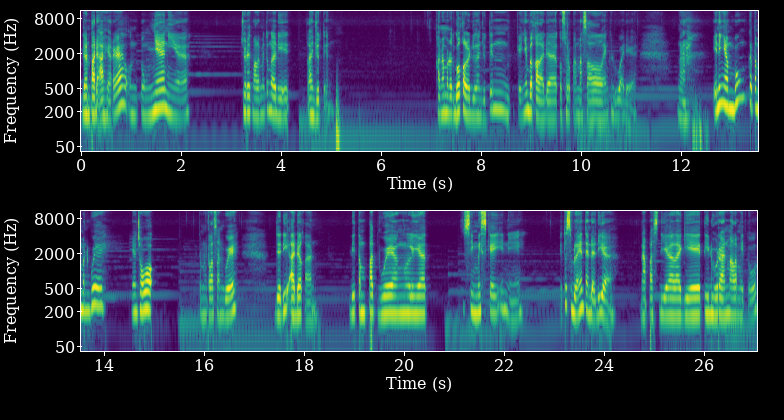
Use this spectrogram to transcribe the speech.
Dan pada akhirnya untungnya nih ya jurit malam itu nggak dilanjutin. Karena menurut gue kalau dilanjutin kayaknya bakal ada kesurupan masal yang kedua deh. Nah ini nyambung ke temen gue yang cowok. Teman kelasan gue. Jadi ada kan di tempat gue yang lihat si Miss K ini itu sebelahnya tenda dia. Nah pas dia lagi tiduran malam itu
